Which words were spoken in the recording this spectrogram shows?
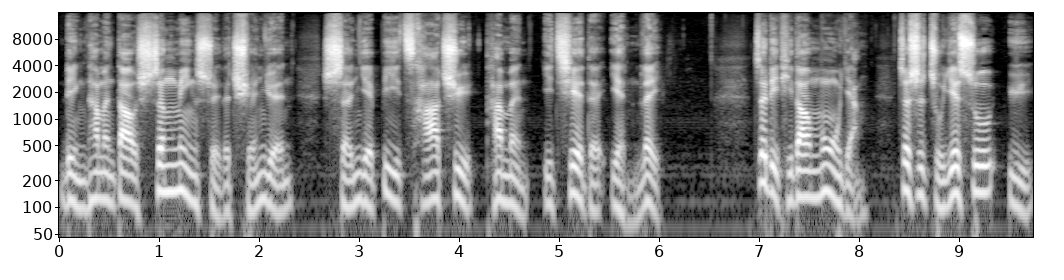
领他们到生命水的泉源。神也必擦去他们一切的眼泪。这里提到牧养，这是主耶稣与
